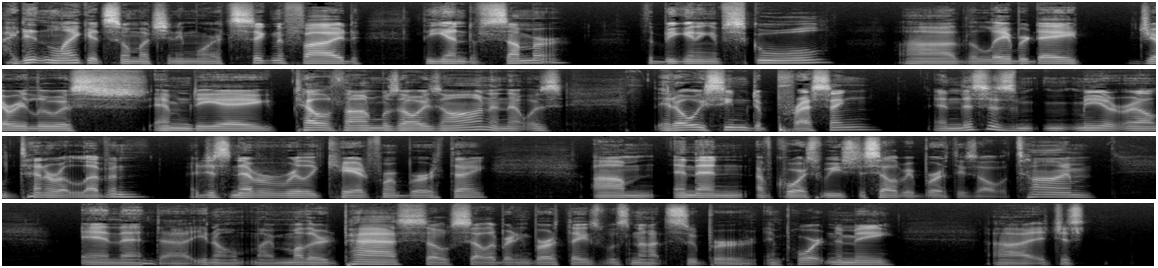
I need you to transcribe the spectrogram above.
I didn't like it so much anymore. It signified the end of summer, the beginning of school, uh, the Labor Day Jerry Lewis MDA telethon was always on, and that was it. Always seemed depressing. And this is me around ten or eleven. I just never really cared for my birthday. Um, and then, of course, we used to celebrate birthdays all the time. And then, uh, you know, my mother had passed, so celebrating birthdays was not super important to me. Uh, it just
